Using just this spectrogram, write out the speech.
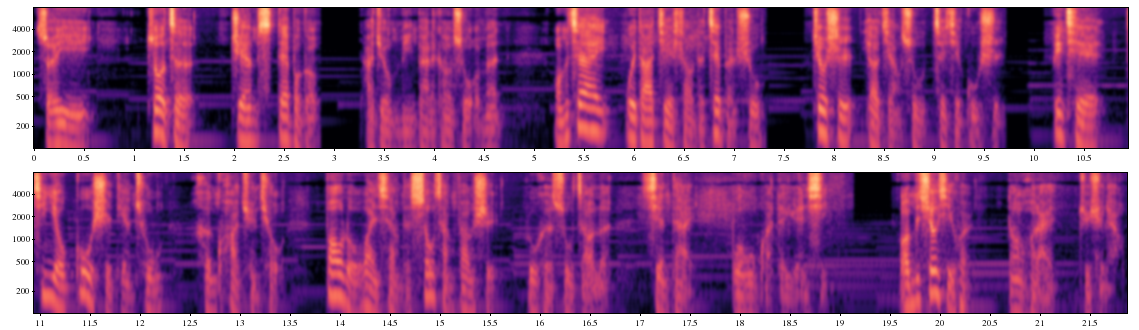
所以，作者 James d e b a g o 他就明白地告诉我们，我们在为大家介绍的这本书，就是要讲述这些故事，并且经由故事点出横跨全球、包罗万象的收藏方式，如何塑造了现代博物馆的原型。我们休息一会儿，等我回来继续聊。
